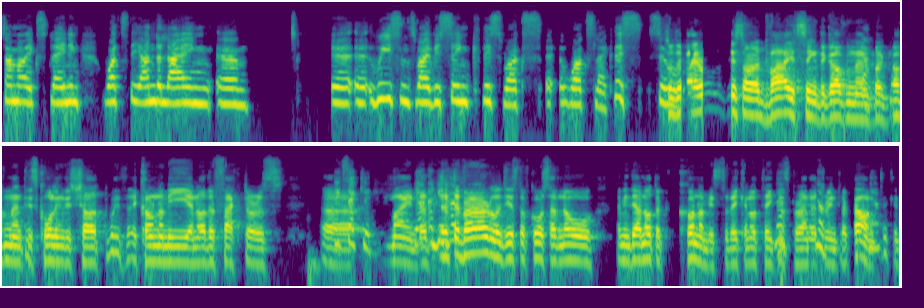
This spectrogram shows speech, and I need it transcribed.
somehow explaining what's the underlying um, uh, uh, reasons why we think this works uh, works like this. So the virologists are advising the government, Yeah. but government is calling the shot with economy and other factors uh, Exactly. in mind. Yeah, That- that the virologists, of course, have no. I mean, they are not economists, so they cannot take No, this parameter no. into account. Yeah.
